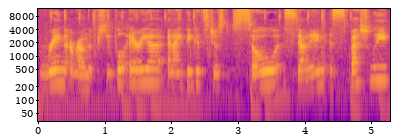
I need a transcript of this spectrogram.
ring around the pupil area and I think it's just so stunning especially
